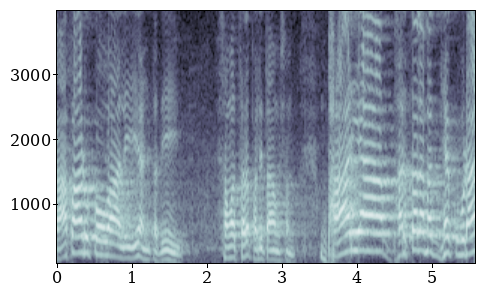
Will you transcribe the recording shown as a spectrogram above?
కాపాడుకోవాలి అంటది సంవత్సర ఫలితాంశం భార్య భర్తల మధ్య కూడా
